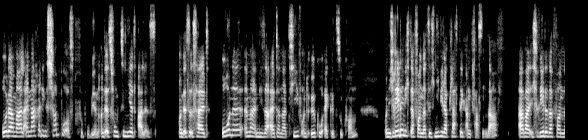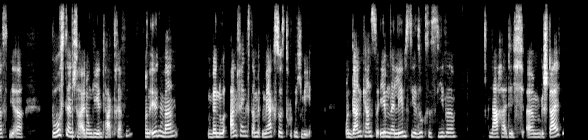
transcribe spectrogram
Oder mal ein nachhaltiges Shampoo auszuprobieren und es funktioniert alles. Und es ist halt ohne immer in diese Alternativ- und Öko-Ecke zu kommen. Und ich rede nicht davon, dass ich nie wieder Plastik anfassen darf, aber ich rede davon, dass wir bewusste Entscheidungen jeden Tag treffen und irgendwann, wenn du anfängst damit, merkst du, es tut nicht weh. Und dann kannst du eben dein Lebensstil sukzessive nachhaltig ähm, gestalten,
